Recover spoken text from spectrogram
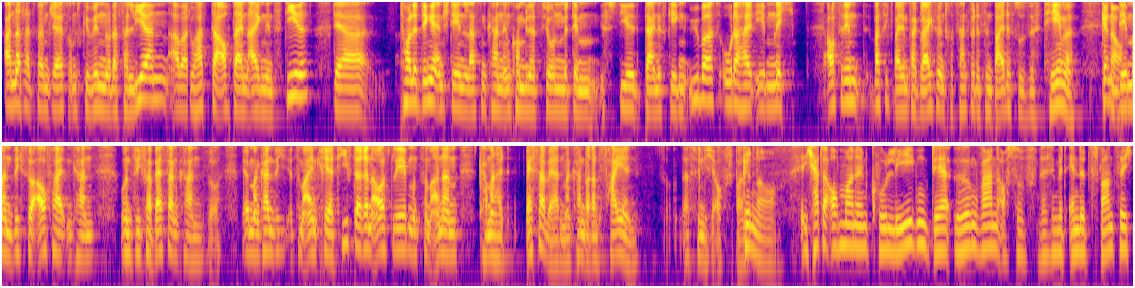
anders als beim Jazz ums Gewinnen oder Verlieren, aber du hast da auch deinen eigenen Stil, der tolle Dinge entstehen lassen kann in Kombination mit dem Stil deines Gegenübers oder halt eben nicht. Außerdem, was ich bei dem Vergleich so interessant finde, sind beides so Systeme, Genau. in denen man sich so aufhalten kann und sich verbessern kann. So, Äh, man kann sich zum einen kreativ darin ausleben und zum anderen kann man halt besser werden. Man kann daran feilen. So, das finde ich auch spannend. Genau. Ich hatte auch mal einen Kollegen, der irgendwann auch so, weiß ich, mit Ende 20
